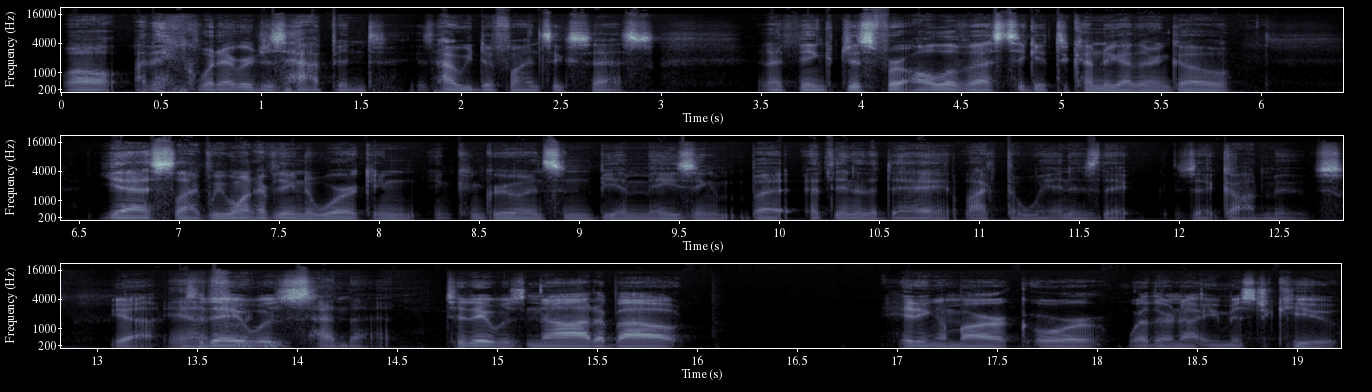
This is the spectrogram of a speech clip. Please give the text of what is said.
"Well, I think whatever just happened is how we define success." And I think just for all of us to get to come together and go, yes, like we want everything to work in, in congruence and be amazing, but at the end of the day, like the win is that is that God moves. Yeah. And today feel like we was had that. today was not about hitting a mark or whether or not you missed a cue.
